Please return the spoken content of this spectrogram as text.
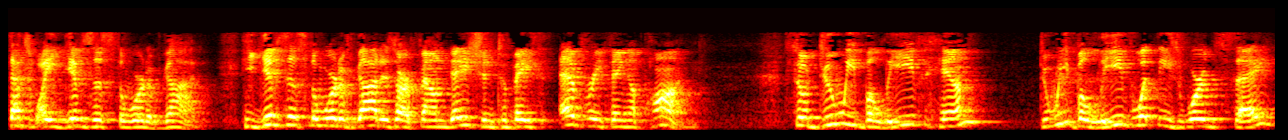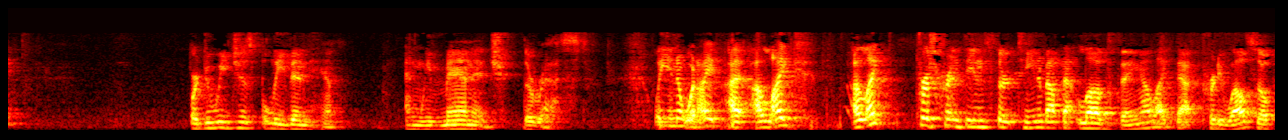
That's why He gives us the Word of God. He gives us the Word of God as our foundation to base everything upon. So do we believe Him? Do we believe what these words say? Or do we just believe in Him and we manage the rest? Well, you know what? I, I, I like I like 1 Corinthians 13 about that love thing. I like that pretty well. So,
